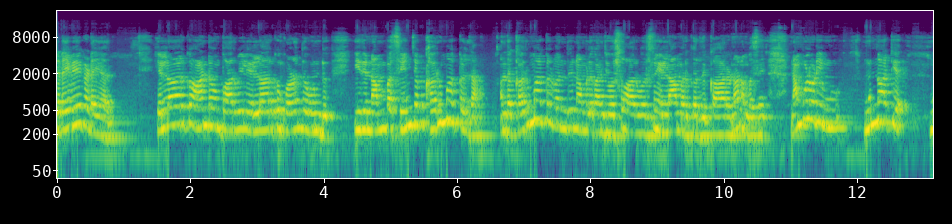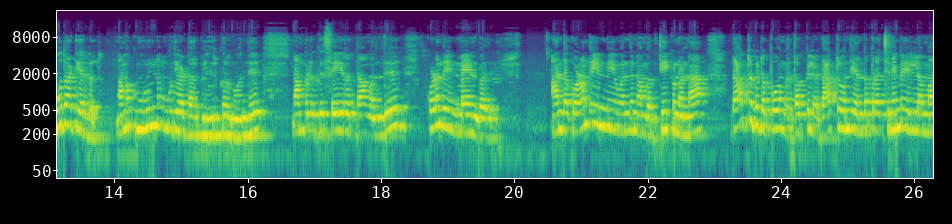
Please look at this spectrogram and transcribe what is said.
கிடையவே கிடையாது. எல்லாருக்கும் ஆண்டவன் பார்வையில் எல்லாருக்கும் குழந்தை உண்டு. இது நம்ம செஞ்ச கருமாக்கள் தான். அந்த கருமாக்கள் வந்து நம்மளுக்கு அஞ்சு வருஷம் ஆறு வருஷம் இல்லாமல் இருக்கிறதுக்கு காரணம் நம்ம செ நம்மளுடைய மு முன்னாட்டியர் மூதாட்டியர்கள். நமக்கு முன்ன மூதாட்டியர்கள் இருக்கிறவங்க வந்து நம்மளுக்கு செய்கிறது தான் வந்து குழந்தையின்மை என்பது. அந்த குழந்தையின்மையை வந்து நம்ம தீர்க்கணுன்னா டாக்டர்கிட்ட போங்க தப்பில்லை. டாக்டர் வந்து எந்த பிரச்சனையுமே இல்லைம்மா.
